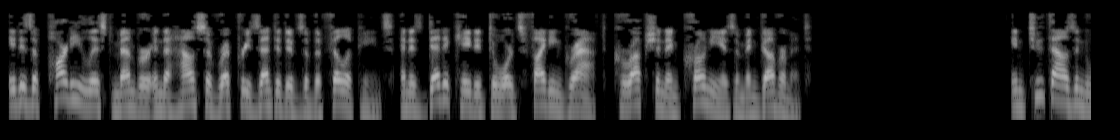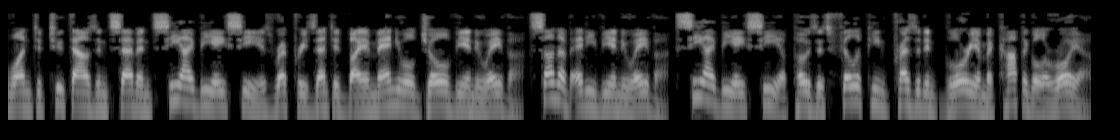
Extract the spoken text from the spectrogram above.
It is a party list member in the House of Representatives of the Philippines, and is dedicated towards fighting graft, corruption and cronyism in government. In 2001 to 2007 CIBAC is represented by Emmanuel Joel Villanueva, son of Eddie Villanueva. CIBAC opposes Philippine President Gloria Macapagal Arroyo.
